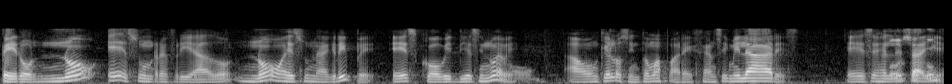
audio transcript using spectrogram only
pero no es un resfriado, no es una gripe, es COVID-19, aunque los síntomas parejan similares. Ese es el detalle.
